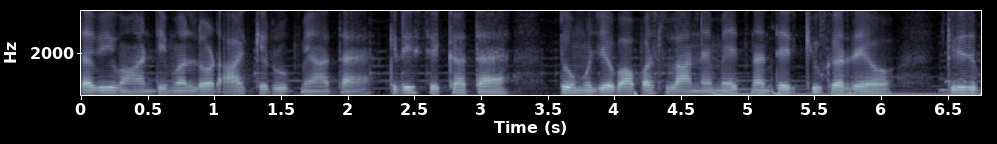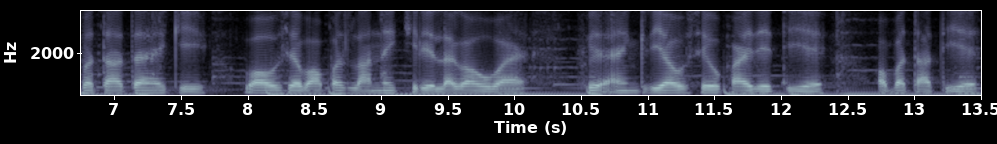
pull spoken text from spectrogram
तभी वहाँ डिमन लॉर्ड आग के रूप में आता है। क्रिस से कहता है तुम मुझे वापस लाने में इतना देर क्यों कर रहे हो? क्रिस बताता है कि वह उसे वापस लाने के लिए लगा हुआ है, फिर एंग्रिया उसे उपाय देती है और बताती है,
